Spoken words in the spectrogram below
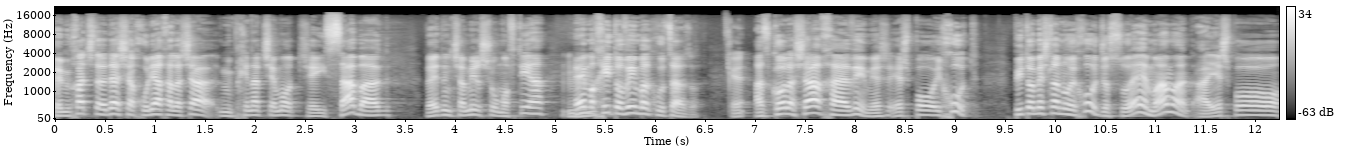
במיוחד שאתה יודע שהחוליה החלשה מבחינת שמות, שהיא סבג ועדן שמיר שהוא מפתיע, הם הכי טובים בקבוצה הזאת. כן. אז כל השאר חייבים, יש, יש פה איכות. פתאום יש לנו איכות, ג'וסואה, ממן, אה, יש פה...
